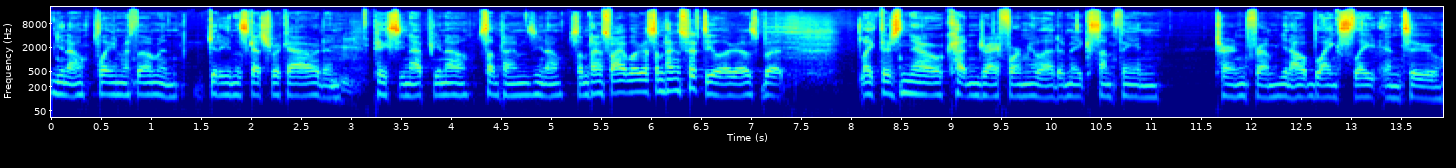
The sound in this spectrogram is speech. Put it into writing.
you know, playing with them and getting the sketchbook out and Mm-hmm. pasting up, you know, sometimes, you know, sometimes five logos, sometimes 50 logos, but like there's no cut and dry formula to make something turn from, you know, a blank slate into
